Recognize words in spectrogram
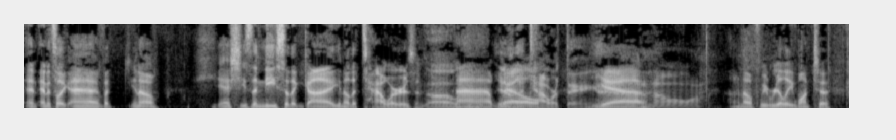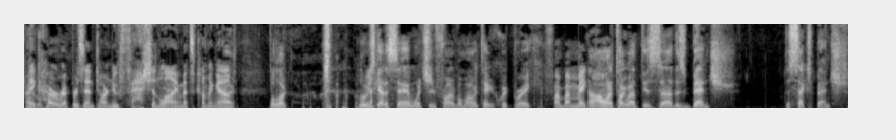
And and it's like, eh, but you know, yeah, she's the niece of the guy, you know, the towers and Oh, ah, Yeah, well, that tower thing. Yeah. I don't know. I don't know if we really want to Kind make her represent our new fashion line that's coming out. Right. Well, look, Louis got a sandwich in front of him. Why don't we take a quick break? Fine by me. Now, I want to talk about this uh, this bench, the sex bench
